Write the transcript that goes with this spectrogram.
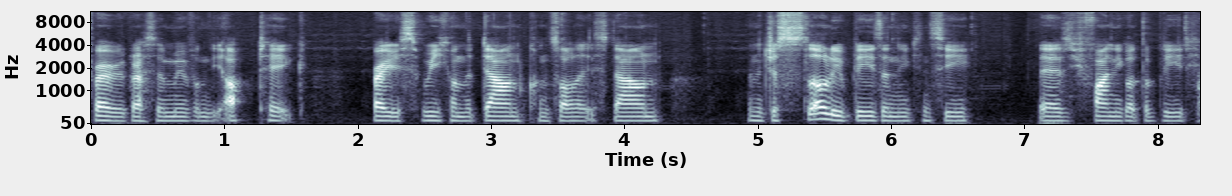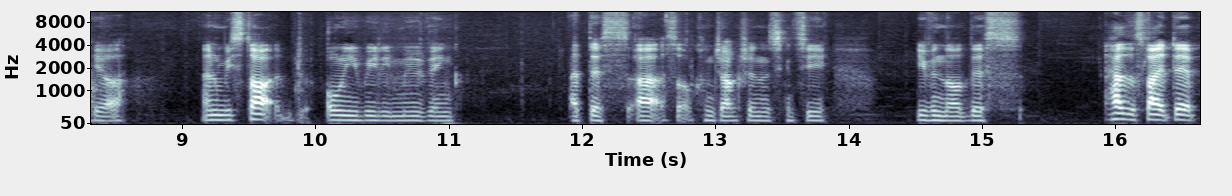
very aggressive move on the uptake, very weak on the down, consolidates down, and it just slowly bleeds. And you can see there's you finally got the bleed here, and we start only really moving at this uh, sort of conjunction. As you can see, even though this has a slight dip,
